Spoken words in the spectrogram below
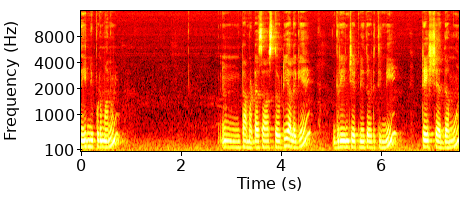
దీన్ని ఇప్పుడు మనం టమాటా సాస్ తోటి అలాగే గ్రీన్ చట్నీ తోటి తిని టేస్ట్ చేద్దాము.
